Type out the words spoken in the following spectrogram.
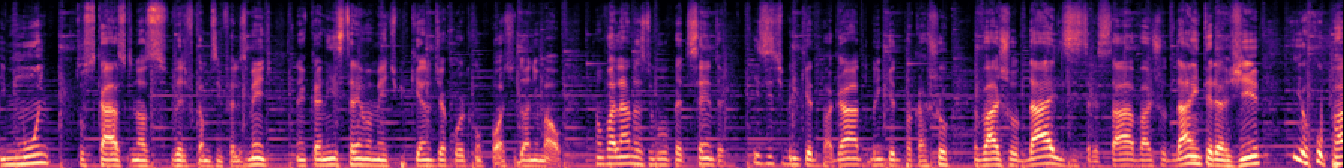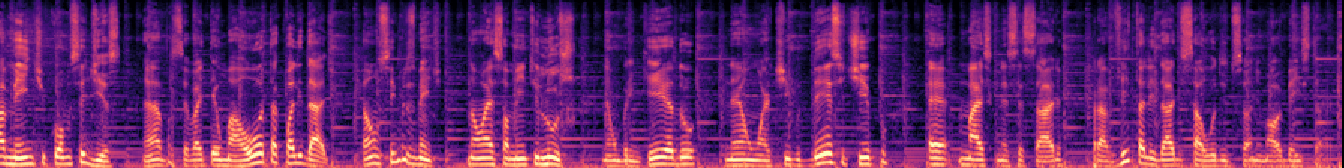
e muitos casos que nós verificamos infelizmente, né, caninho extremamente pequeno de acordo com o porte do animal. Então vai lá nas do Pet Center, existe brinquedo para gato, brinquedo para cachorro, vai ajudar eles a estressar, vai ajudar a interagir e ocupar a mente, como se diz. Né? Você vai ter uma outra qualidade. Então, simplesmente, não é somente luxo, né? um brinquedo, né? um artigo desse tipo é mais que necessário para a vitalidade saúde do seu animal e bem-estar.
